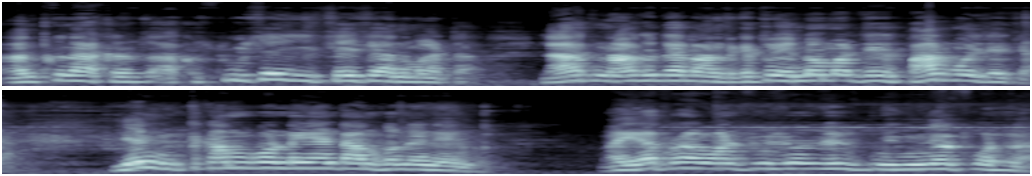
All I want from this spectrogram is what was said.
అందుకని అక్కడ అక్కడ చూసే ఇది చేసా అనమాట లేకపోతే నాకు తెలియదు అంత క్రితం ఎన్నో మాట చేసి పారిపోయి చేశా ఏం ఇంత కమ్మకుండా ఏంటి అనుకున్నాను నేను. మా ఏప్రిల్ వాళ్ళు చూసి నేర్చుకుంటున్నా.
